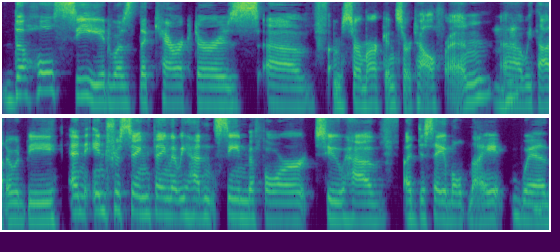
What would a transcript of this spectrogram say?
the whole seed was the characters of um, Sir Mark and Sir Talfrin. Mm-hmm. Uh, we thought it would be an interesting thing that we hadn't seen before to have a disabled knight with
